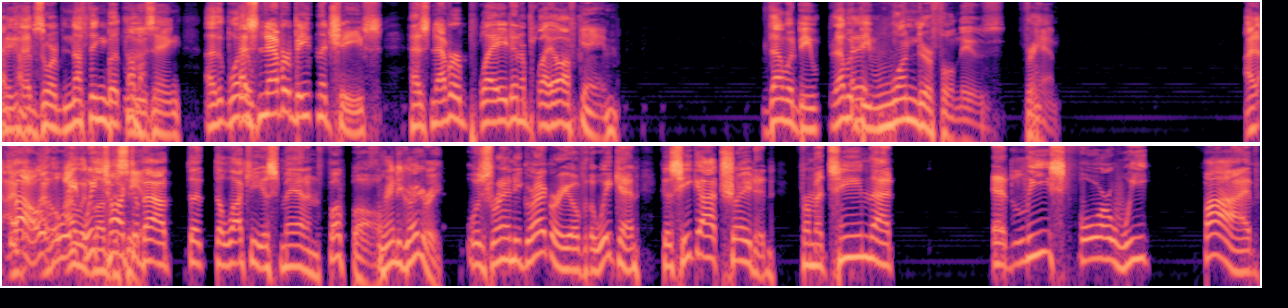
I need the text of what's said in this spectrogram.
and absorbed nothing but Come losing. Uh, Has a- never beaten the Chiefs. Has never played in a playoff game. that would be that would be wonderful news for him. I, I- Well, I, I, we, would we love to talked about the, the luckiest man in football Randy Gregory. Was Randy Gregory over the weekend because he got traded from a team that at least for week five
